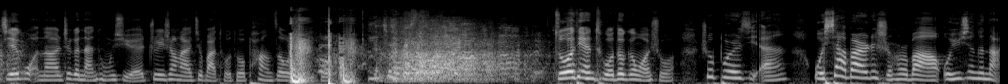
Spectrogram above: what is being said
结果呢，这个男同学追上来就把坨坨胖揍了一顿。昨天坨坨跟我说说波儿姐，我下班的时候吧，我遇见个男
